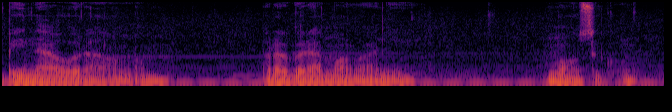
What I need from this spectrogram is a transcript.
binaurálnom programovaní mozgu.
